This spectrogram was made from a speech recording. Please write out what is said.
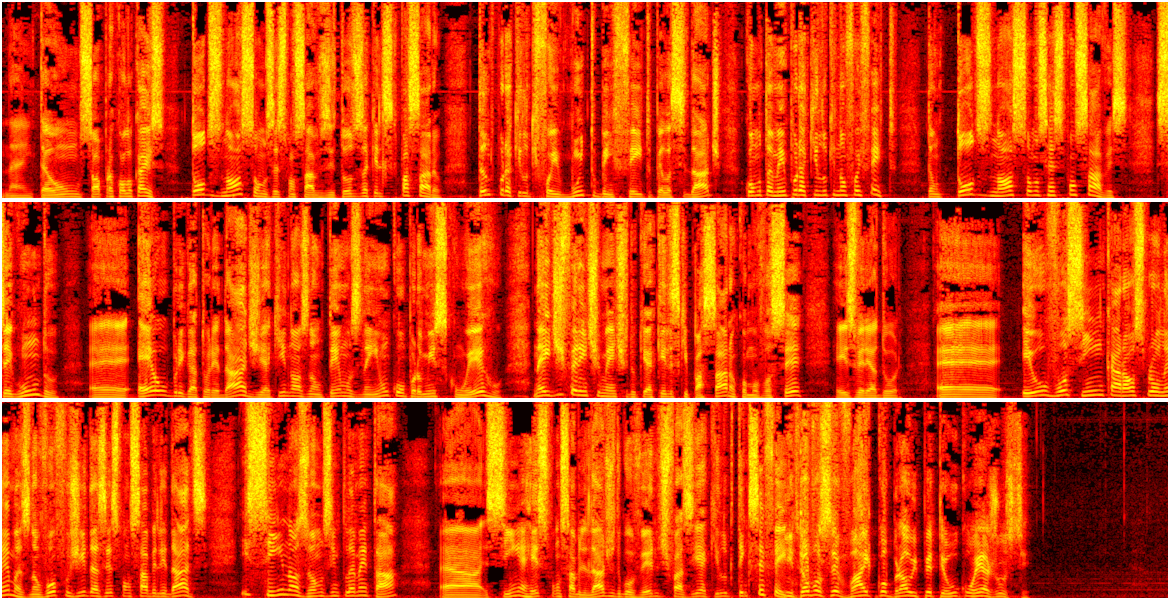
Né? Então, só para colocar isso, todos nós somos responsáveis e todos aqueles que passaram, tanto por aquilo que foi muito bem feito pela cidade, como também por aquilo que não foi feito. Então, todos nós somos responsáveis. Segundo, é, é obrigatoriedade, e aqui nós não temos nenhum compromisso com o erro, né? e diferentemente do que aqueles que passaram, como você, ex-vereador, é, eu vou sim encarar os problemas, não vou fugir das responsabilidades. E sim, nós vamos implementar ah, sim, é responsabilidade do governo de fazer aquilo que tem que ser feito. Então você vai cobrar o IPTU com reajuste?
